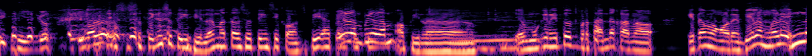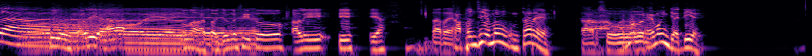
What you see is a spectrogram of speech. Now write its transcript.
Enggak lu syutingnya syuting film atau syuting si konspi atau Film, syuting- film. Oh, film. Hmm. Ya mungkin itu pertanda karena kita mau ngeluarin film kali. benar Tuh, kali ya. Oh, iya, Lu enggak iya, tahu juga iya. sih itu. Kali ih ya. ntar ya kapan sih emang ntar ya Tarsun emang, emang jadi ya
